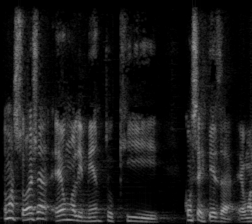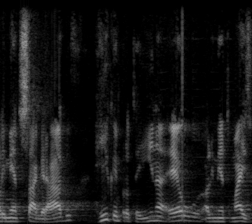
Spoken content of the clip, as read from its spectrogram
Então, a soja é um alimento que, com certeza, é um alimento sagrado, rico em proteína, é o alimento mais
